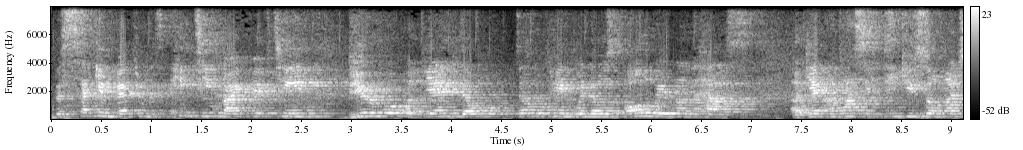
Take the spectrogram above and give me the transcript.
The second bedroom is 18 by 15, beautiful, again, double, double pane windows all the way around the house. Again, I want to say thank you so much.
